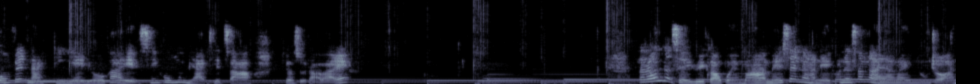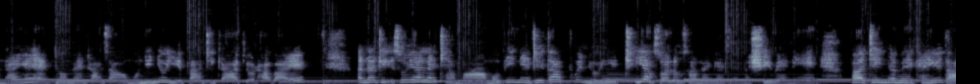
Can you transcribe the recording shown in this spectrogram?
COVID-19 ရဲ့ရောဂါရဲ့ဆင်းခုမှုများဖြစ်ကြောင်းပြောဆိုထားပါတယ်။ 2020ရွေးကောက်ပွဲမှာမဲဆန္ဒနယ်85ရာခိုင်နှုန်းကျော်အနိုင်ရရန်ညွှန်မှန်းထားကြောင်းမွန်ညညွတ်ရေးပါတီကပြောထားပါတယ်။ NLD အစိုးရလက်ထက်မှာမိုးပြည်နယ်ဒေသဖွံ့ဖြိုးရေးထိရောက်စွာလှုပ်ဆောင်နိုင်ခဲ့ခြင်းမရှိဘဲနဲ့ပါတီနာမည်ခံရတာ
